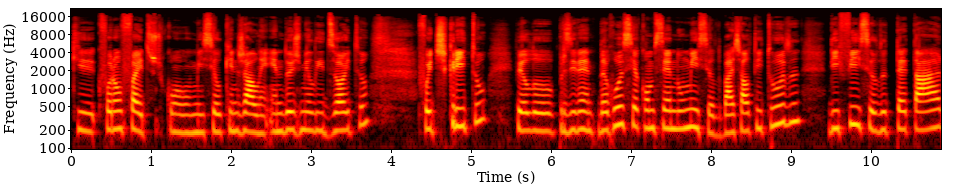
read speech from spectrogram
que, que, foram feitos com o míssil Kinjal em 2018, foi descrito pelo presidente da Rússia como sendo um míssil de baixa altitude, difícil de detectar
